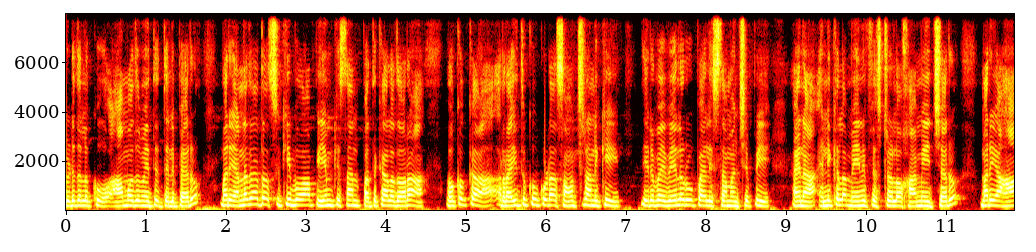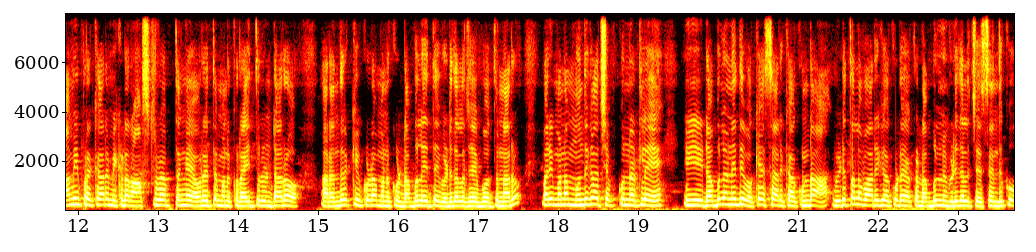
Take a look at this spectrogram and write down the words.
విడుదలకు ఆమోదం అయితే తెలిపారు. మరి అన్నదాత సుఖీభవ పిఎం కిసాన్ పథకాల ద్వారా ఒక్కొక్క రైతుకు కూడా సంవత్సరానికి ఇరవై వేల రూపాయలు ఇస్తామని చెప్పి ఆయన ఎన్నికల మేనిఫెస్టోలో హామీ ఇచ్చారు. మరి ఆ హామీ ప్రకారం ఇక్కడ రాష్ట్ర వ్యాప్తంగా ఎవరైతే మనకు రైతులు ఉంటారో వారందరికీ కూడా మనకు డబ్బులు అయితే విడుదల చేయబోతున్నారు. మరి మనం ముందుగా చెప్పుకున్నట్లే ఈ డబ్బులు అనేది ఒకేసారి కాకుండా విడతల వారీగా కూడా యొక్క డబ్బులను విడుదల చేసేందుకు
